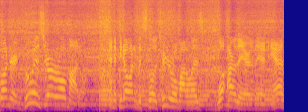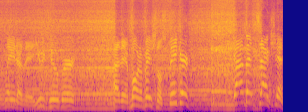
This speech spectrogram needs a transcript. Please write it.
Wondering, who is your role model? And if you don't want to disclose who your role model is, what are they? Are they an athlete? Are they a YouTuber? Are they a motivational speaker? Comment section!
